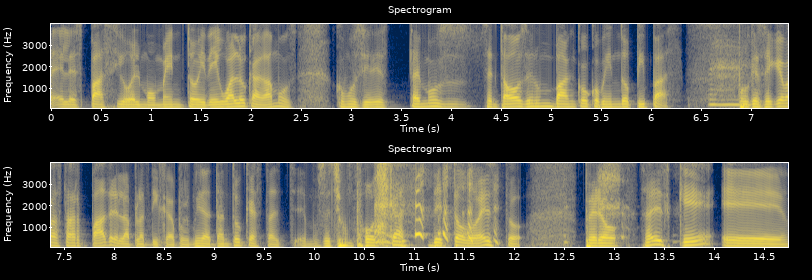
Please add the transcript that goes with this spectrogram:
el espacio, el momento, y da igual lo que hagamos, como si estemos sentados en un banco comiendo pipas, porque sé que va a estar padre la plática. Pues mira, tanto que hasta hemos hecho un podcast de todo esto. Pero, ¿sabes qué? Eh,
